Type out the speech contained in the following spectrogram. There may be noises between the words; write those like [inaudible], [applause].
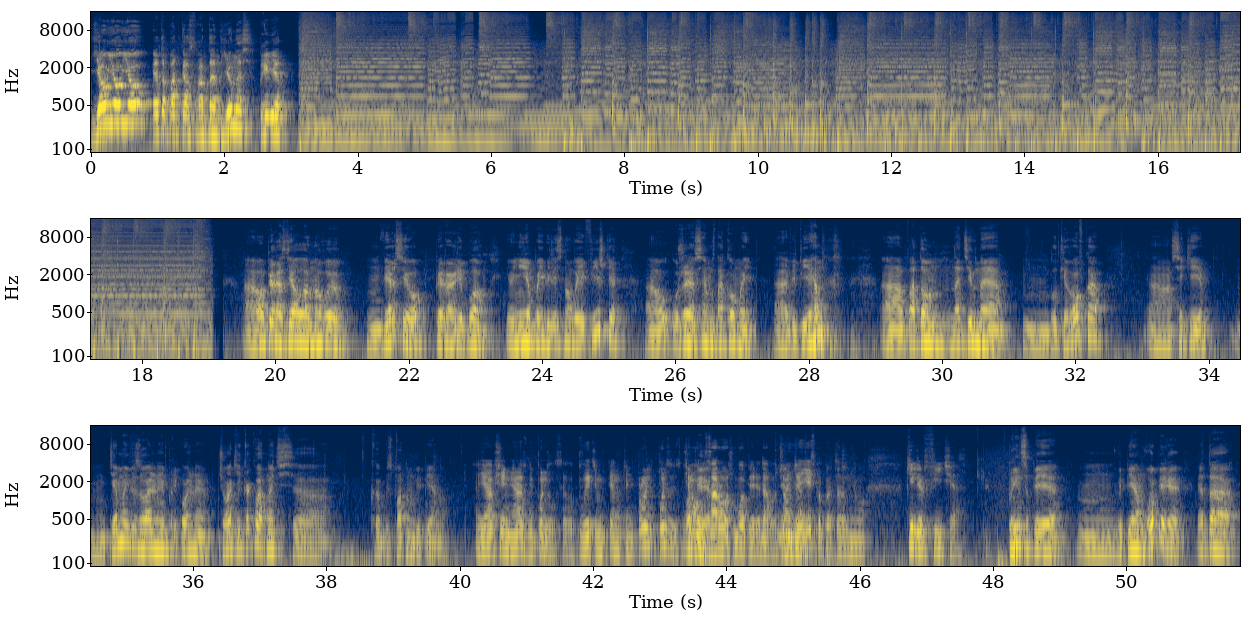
Йоу-йоу-йоу, это подкаст Frontend Юность. Привет. А, Опера сделала новую версию Opera Reborn, и у нее появились новые фишки, а, уже всем знакомый а, VPN, [laughs] потом нативная блокировка, а, всякие темы визуальные прикольные. Чуваки, как вы относитесь э, к бесплатному VPN? Я вообще им ни разу не пользовался. Вот вы этим VPN кто-нибудь пользуетесь? В Чем он хорош в опере, да? Вот Я чем у тебя нет. есть какой-то у него киллер фича? В принципе, VPN в опере это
